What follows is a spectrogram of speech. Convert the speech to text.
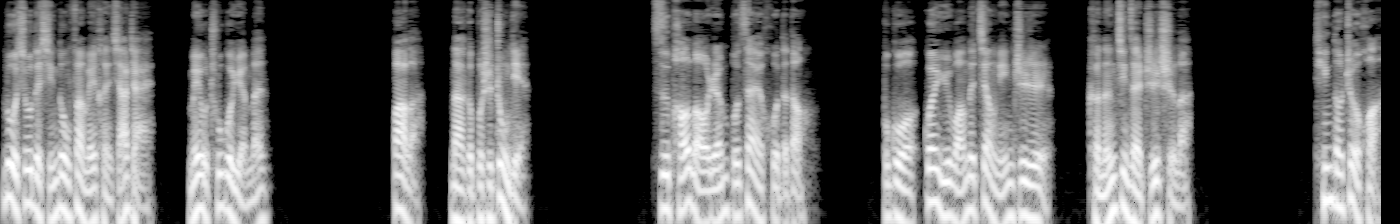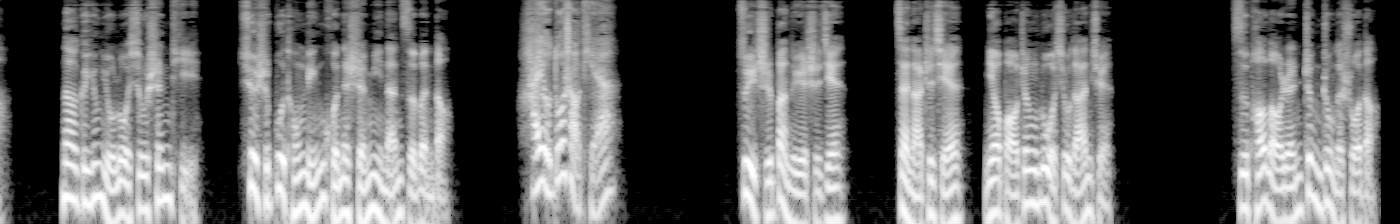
洛修的行动范围很狭窄，没有出过远门。罢了，那个不是重点。紫袍老人不在乎的道。不过，关于王的降临之日，可能近在咫尺了。听到这话，那个拥有洛修身体却是不同灵魂的神秘男子问道：“还有多少天？”最迟半个月时间，在那之前，你要保证洛修的安全。”紫袍老人郑重的说道，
